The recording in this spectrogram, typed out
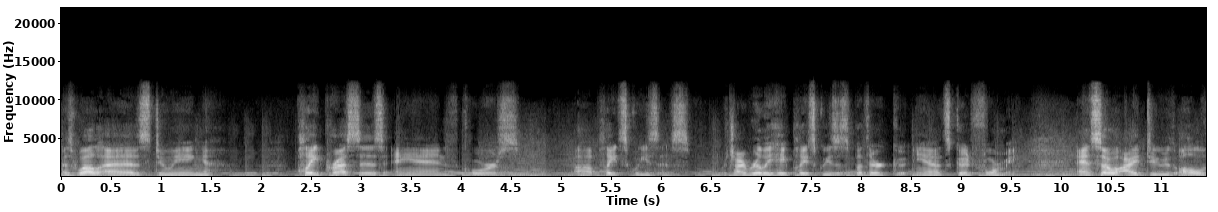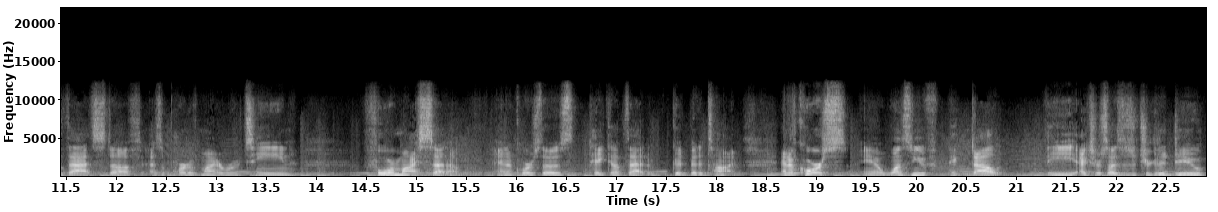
as well as doing plate presses and of course uh, plate squeezes, which I really hate plate squeezes, but they're good, you know, it's good for me. And so I do all of that stuff as a part of my routine for my setup. And of course, those take up that good bit of time. And of course, you know, once you've picked out the exercises that you're going to do,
